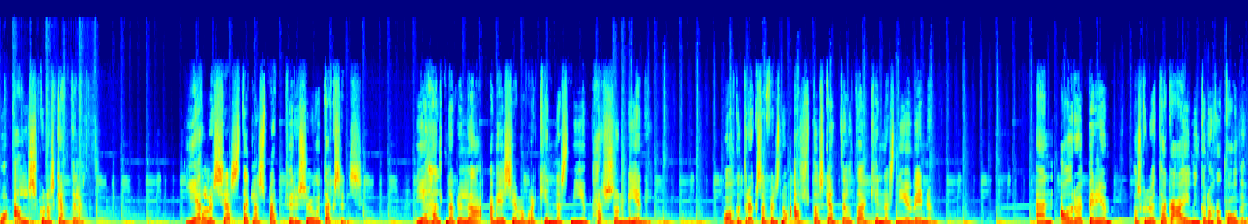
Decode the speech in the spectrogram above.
og alls konar skemmtilegt. Ég er alveg sérstaklega spennt fyrir sögu dagsins. Ég held nefnilega að við séum að fara að kynnast nýjum personum í henni. Og okkur draugsa finnst nú alltaf skemmtilegt að kynnast nýjum vinum. En áður við byrjum, þá skulum við taka æfingun okkar góðu.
